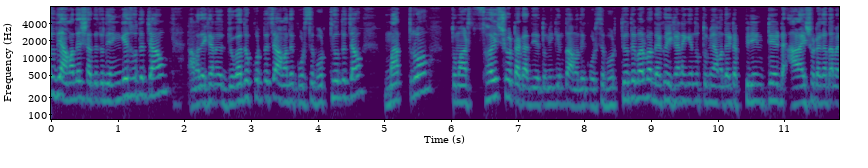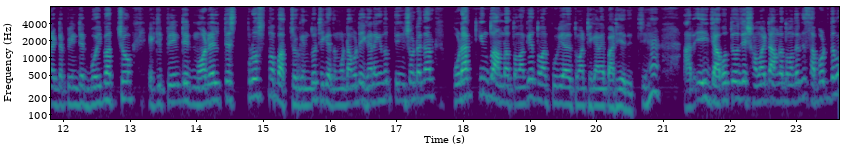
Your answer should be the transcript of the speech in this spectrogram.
যদি আমাদের সাথে যদি এঙ্গেজ হতে চাও, আমাদের এখানে যোগাযোগ করতে চাও, আমাদের কোর্সে ভর্তি হতে চাও, মাত্র তোমার ছয়শো টাকা দিয়ে তুমি কিন্তু আমাদের কোর্সে ভর্তি হতে পারবা। দেখো, এখানে কিন্তু তুমি আমাদের একটা প্রিন্টেড আড়াইশো টাকা দামের একটা প্রিন্টেড বই পাচ্ছ। একটি প্রিন্টেড মডেল টেস্ট প্রশ্ন পাচ্ছ কিন্তু, ঠিক আছে? মোটামুটি এখানে কিন্তু তিনশো টাকার প্রোডাক্ট কিন্তু আমরা তোমাকে তোমার কুরিয়ারে তোমার ঠিকানায় পাঠিয়ে দিচ্ছি হ্যাঁ? আর এই যাবতীয় যে সময়টা আমরা তোমাদেরকে সাপোর্ট দেবো,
